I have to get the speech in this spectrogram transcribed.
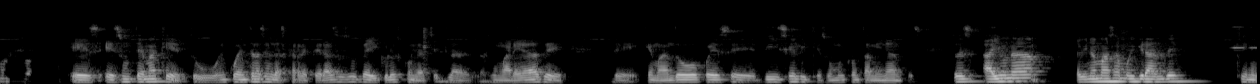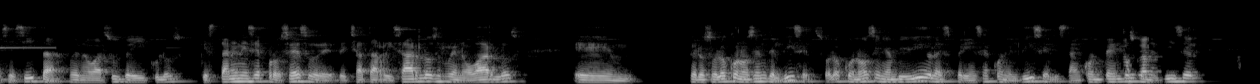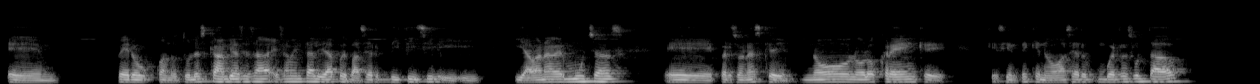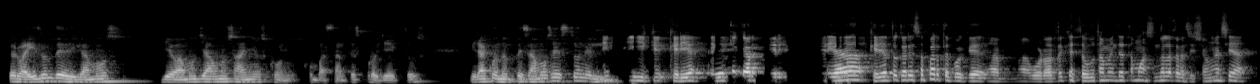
es, es un tema que tú encuentras en las carreteras esos vehículos con las, las humaredas de, de, quemando pues, eh, diésel y que son muy contaminantes. Entonces, hay una, hay una masa muy grande que necesita renovar sus vehículos, que están en ese proceso de, de chatarrizarlos, renovarlos. Eh, pero solo conocen del diésel, solo conocen y han vivido la experiencia con el diésel, están contentos con el diésel, eh, pero cuando tú les cambias esa, esa, mentalidad, pues va a ser difícil y, ya van a haber muchas eh, personas que no, no lo creen, que, que, sienten que no va a ser un buen resultado, pero ahí es donde, digamos, llevamos ya unos años con, con bastantes proyectos. Mira, cuando empezamos esto en el... y que quería, quería tocar, quería, tocar esa parte porque abordarte que justamente estamos haciendo la transición hacia,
